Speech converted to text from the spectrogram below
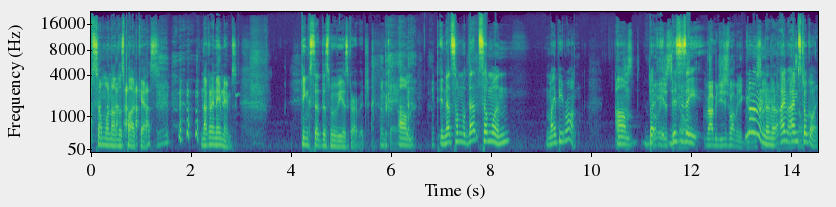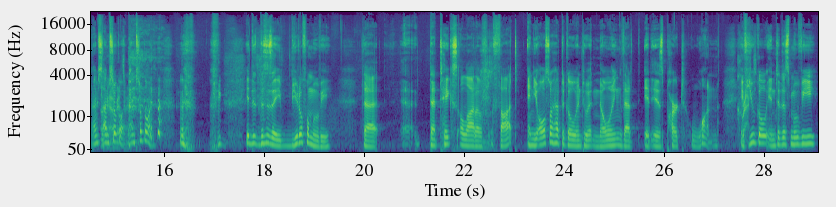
someone on this podcast, not going to name names, thinks that this movie is garbage. Okay. Um, and that someone that someone might be wrong. I'll Um, just- do you but want me it- just to this is go? a- Robbie. Do you just want me to go? No, so no, I no, can no. defend I'm, I'm myself? still going. I'm, I'm Okay, still okay, going. I'm still going. it, this is a beautiful movie that uh, that takes a lot of thought, and you also have to go into it knowing that it is part one. If you Correct. go into this movie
